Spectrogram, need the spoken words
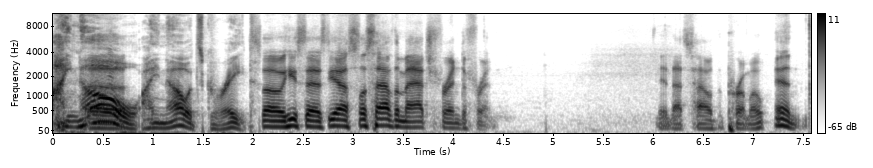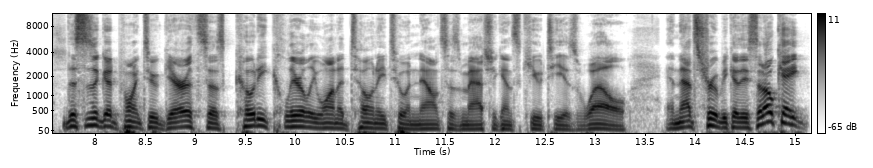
I uh, know. I know it's great. So he says, yes, let's have the match friend to friend. And that's how the promo ends. This is a good point too. Gareth says Cody clearly wanted Tony to announce his match against QT as well, and that's true because he said, "Okay,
